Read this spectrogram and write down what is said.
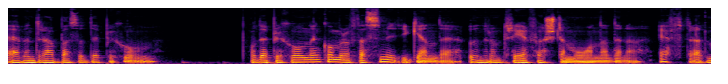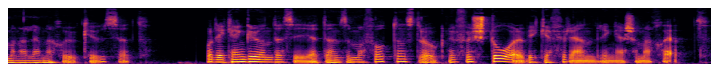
även drabbas av depression. Och depressionen kommer ofta smygande under de tre första månaderna efter att man har lämnat sjukhuset. Och det kan grunda sig i att den som har fått en stroke nu förstår vilka förändringar som har skett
